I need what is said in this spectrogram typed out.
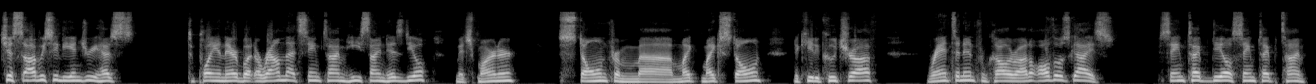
Just obviously the injury has to play in there, but around that same time he signed his deal, Mitch Marner, Stone from uh, Mike Mike Stone, Nikita Kucherov, Rantanen from Colorado, all those guys, same type of deal, same type of time.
